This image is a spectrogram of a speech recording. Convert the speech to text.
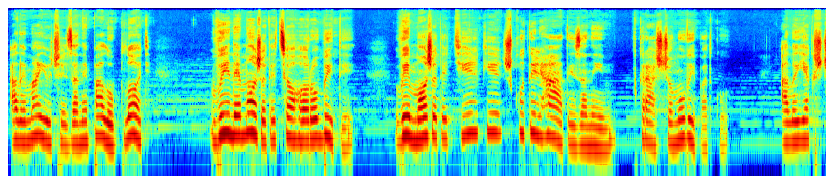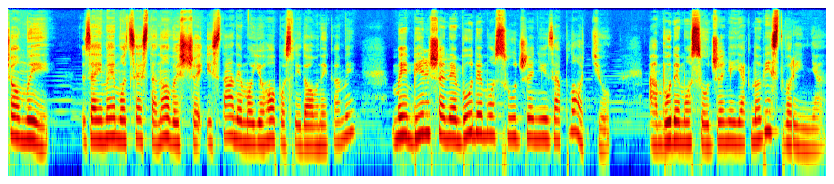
але маючи занепалу плоть, ви не можете цього робити, ви можете тільки шкутильгати за ним в кращому випадку. Але якщо ми займемо це становище і станемо його послідовниками, ми більше не будемо суджені за плоттю, а будемо суджені як нові створіння,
